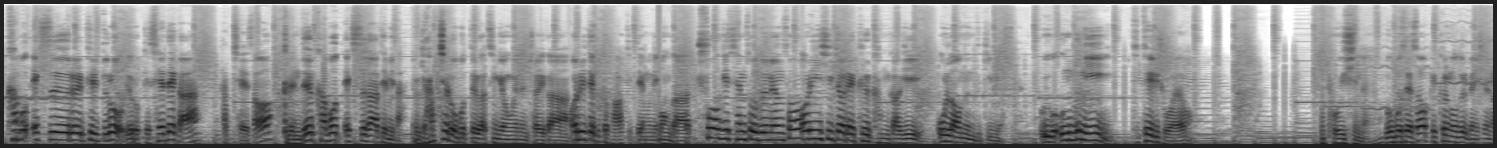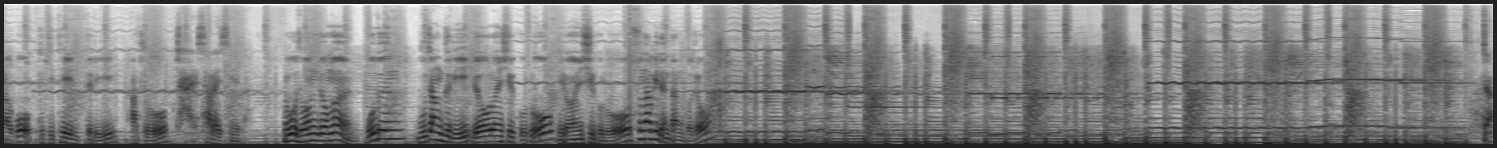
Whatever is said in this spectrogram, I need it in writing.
카봇 X를 필두로 이렇게 세 대가 합체해서 그랜드 카봇 X가 됩니다. 이렇게 합체 로봇들 같은 경우에는 저희가 어릴 때부터 봐왔기 때문에 뭔가 추억이 샘솟으면서 어린 시절의 그 감각이 올라오는 느낌이었어요. 어, 이거 은근히 디테일이 좋아요. 보이시나요? 로봇에서 피클 모드를 변신하고 그 디테일들이 아주 잘 살아 있습니다. 그리고 좋은 점은 모든 무장들이 이런 식으로 이런 식으로 수납이 된다는 거죠. 자,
